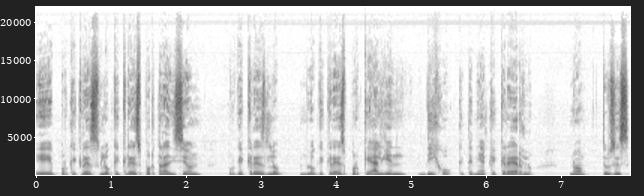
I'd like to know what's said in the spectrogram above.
Eh, ¿Por qué crees lo que crees por tradición? ¿Por qué crees lo, lo que crees porque alguien dijo que tenía que creerlo? ¿No? Entonces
